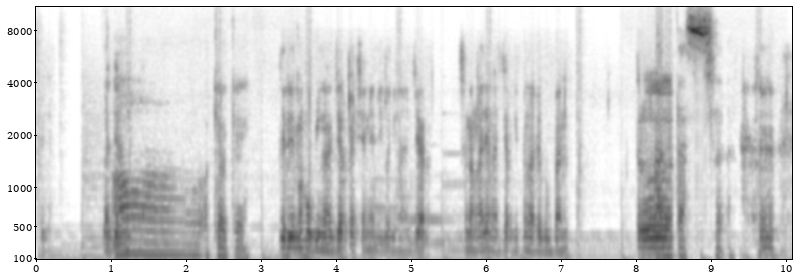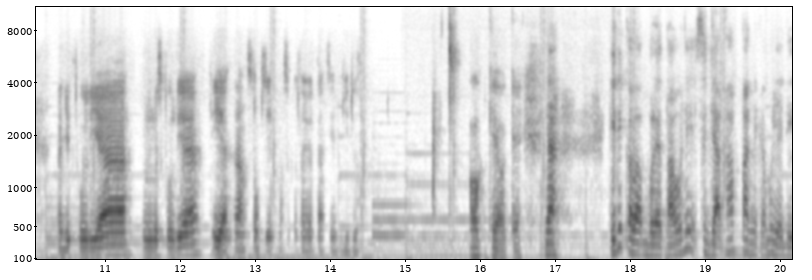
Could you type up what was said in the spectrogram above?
gitu ya. Belajar. Oh, oke okay, oke. Okay. Jadi emang hobi ngajar, passionnya juga di ngajar. Senang aja ngajar gitu, nggak ada beban. Terus lanjut kuliah, lulus kuliah, iya langsung sih masuk ke Toyota sih begitu. Oke oke. Nah ini kalau boleh tahu nih sejak kapan nih kamu jadi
